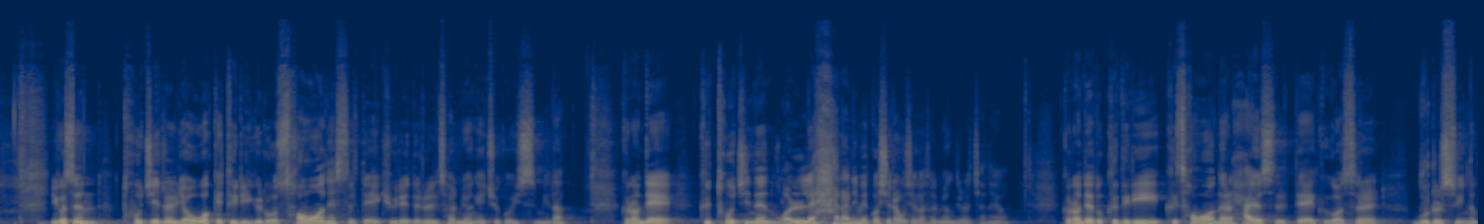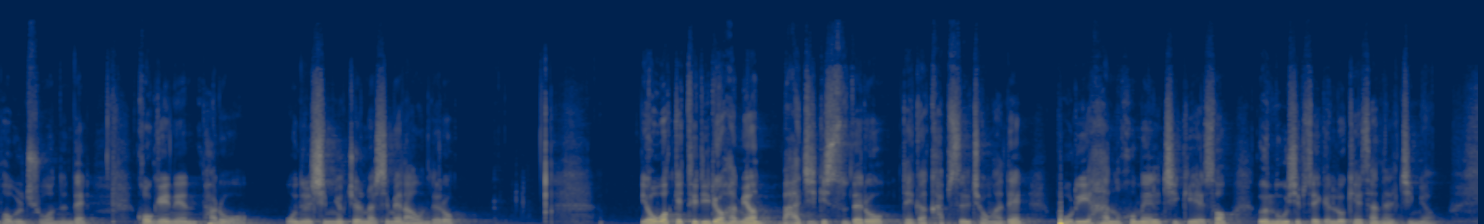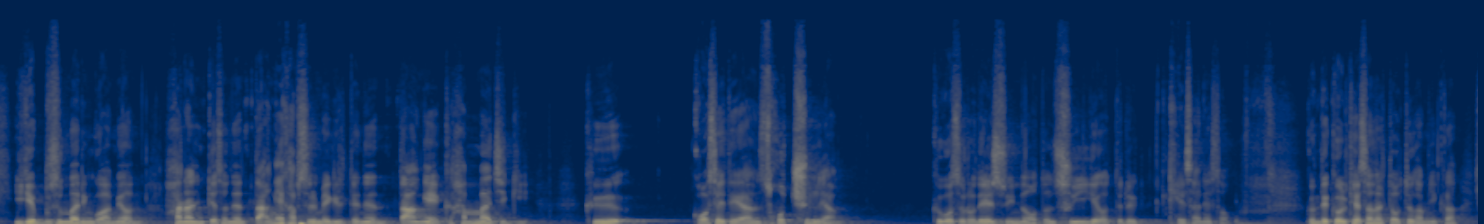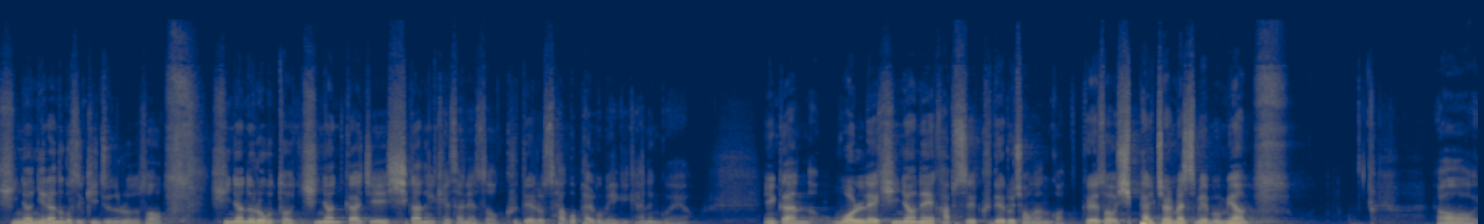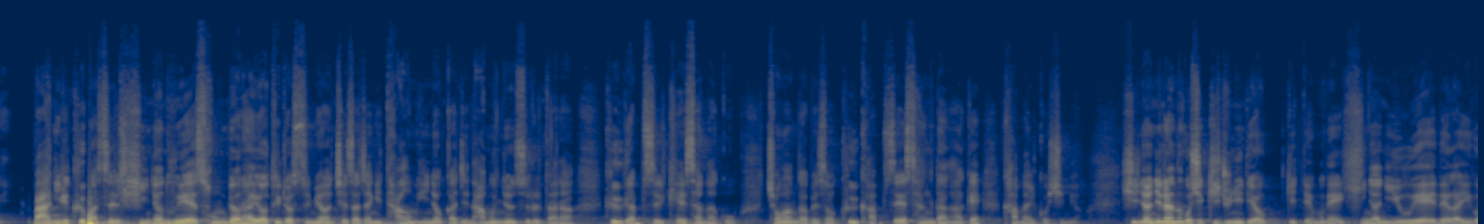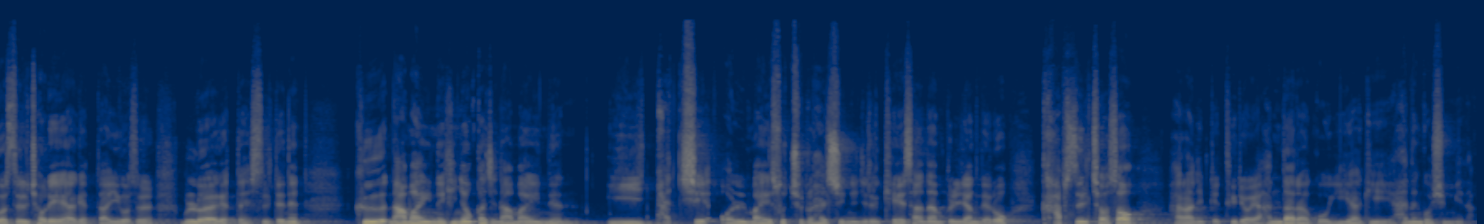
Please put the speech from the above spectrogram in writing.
이것은 토지를 여호와께 드리기로 서원했을 때의 규례들을 설명해 주고 있습니다. 그런데 그 토지는 원래 하나님의 것이라고 제가 설명드렸잖아요. 그런데도 그들이 그 서원을 하였을 때 그것을 물을 수 있는 법을 주었는데 거기에는 바로 오늘 16절 말씀에 나온 대로 여호와께 드리려 하면 마지기 수대로 내가 값을 정하되 보리 한 호멜 지기에서 은 50세겔로 계산을 지며. 이게 무슨 말인가 하면 하나님께서는 땅의 값을 매길 때는 땅의 그 한마지기 그 것에 대한 소출량 그것으로 낼 수 있는 어떤 수익의 것들을 계산해서 근데 그걸 계산할 때 어떻게 합니까? 희년이라는 것을 기준으로 둬서 희년으로부터 희년까지의 시간을 계산해서 그대로 사고 팔고 매기게 하는 거예요. 그러니까 원래 희년의 값을 그대로 정한 것. 그래서 18절 말씀해 보면 어 만일 그 밭을 희년 후에 성별하여 드렸으면 제사장이 다음 희년까지 남은 년수를 따라 그 값을 계산하고 정한 값에서 그 값에 상당하게 감할 것이며 희년이라는 것이 기준이 되었기 때문에 희년 이후에 내가 이것을 처리해야겠다, 이것을 물러야겠다 했을 때는 그 남아있는 희년까지 남아있는 이 밭이 얼마의 소출을 할 수 있는지를 계산한 분량대로 값을 쳐서 하나님께 드려야 한다라고 이야기하는 것입니다.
